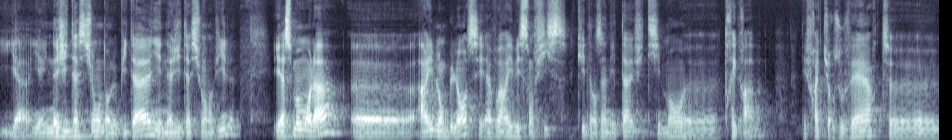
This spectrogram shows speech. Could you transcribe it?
Il y, a, une agitation dans l'hôpital, il y a une agitation en ville. Et à ce moment-là, euh, arrive l'ambulance et à voir arriver son fils, qui est dans un état effectivement euh, très grave. Des fractures ouvertes, euh,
